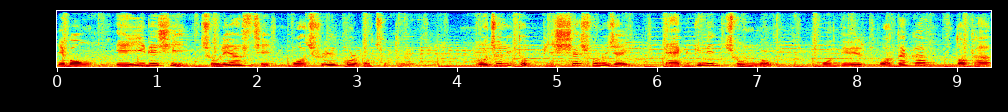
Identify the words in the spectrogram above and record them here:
এবং এই রেশি চলে আসছে বছরের পর বছর ধরে। প্রচলিত বিশ্বাস অনুযায়ী একদিনের জন্য মন্দিরের পতাকা তথা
